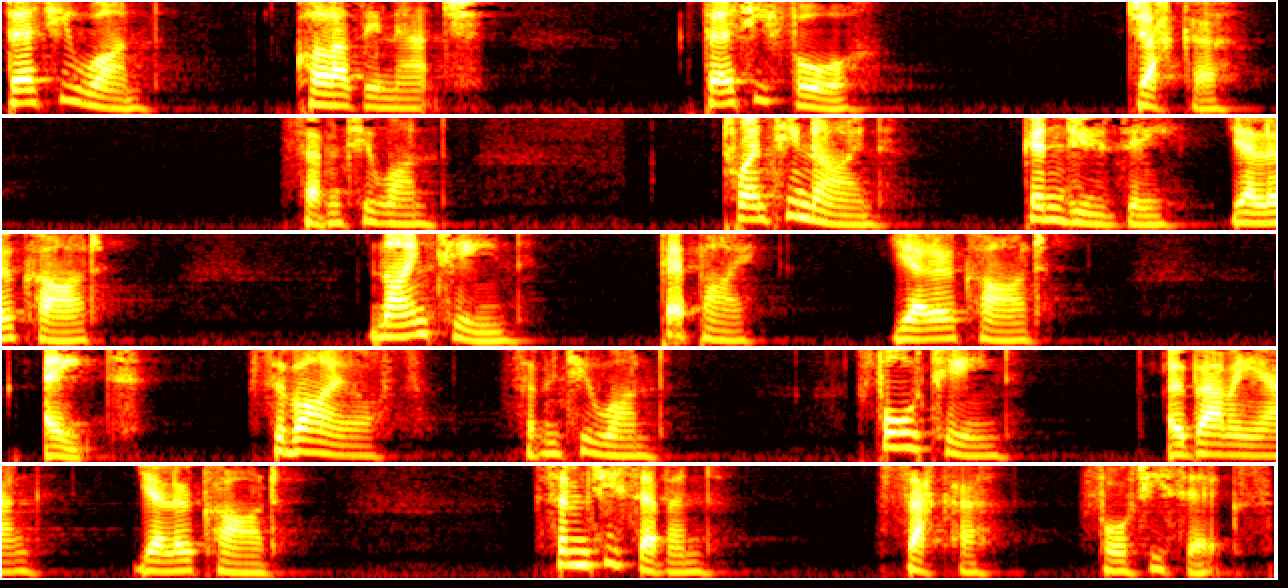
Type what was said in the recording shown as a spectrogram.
31. Kolasinac. 34. Xhaka. 71. 29. Guendouzi, yellow card. 19. Pepe, yellow card. 8. Ceballos, 71. 14. Aubameyang, yellow card. 77. Saka, 46.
